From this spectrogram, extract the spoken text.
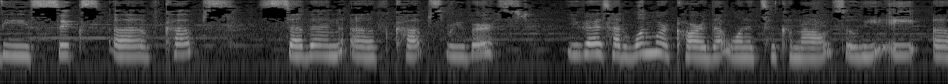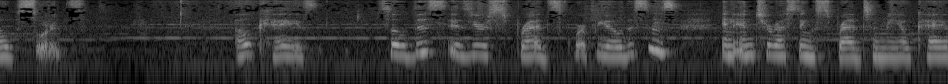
The Six of Cups, Seven of Cups reversed. You guys had one more card that wanted to come out, so the Eight of Swords. Okay, so this is your spread, Scorpio. This is an interesting spread to me, okay?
